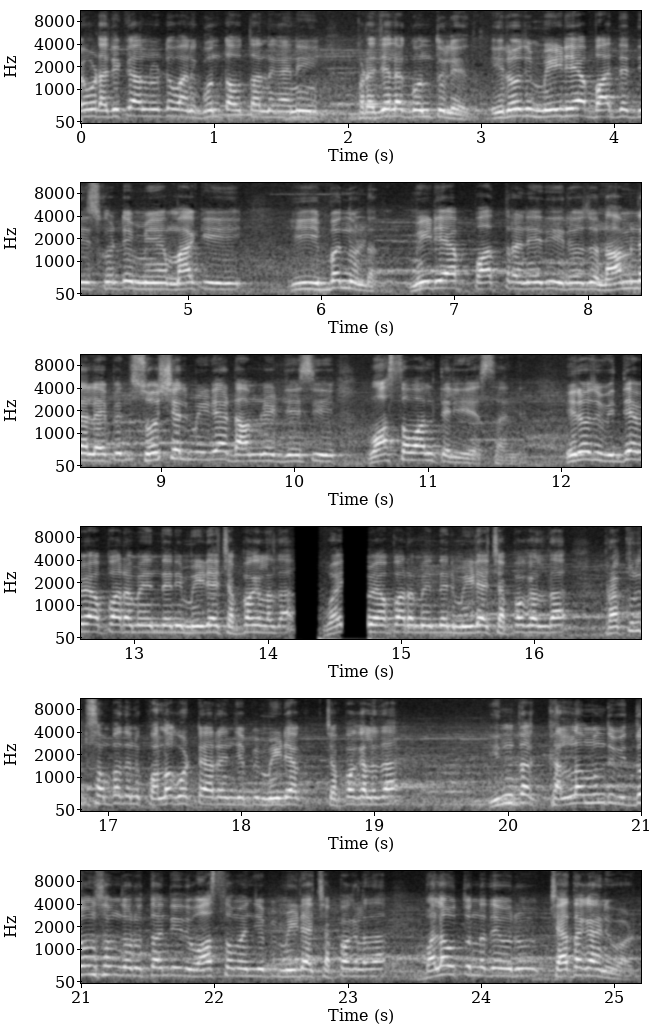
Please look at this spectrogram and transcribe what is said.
ఎవడు అధికారులు ఉంటే వాని గొంతు అవుతుంది కానీ ప్రజల గొంతు లేదు. ఈరోజు మీడియా బాధ్యత తీసుకుంటే మే మాకు ఈ ఇబ్బంది ఉండదు. మీడియా పాత్ర అనేది ఈరోజు నామినల్ అయిపోయింది. సోషల్ మీడియా డామినేట్ చేసి వాస్తవాలను తెలియజేస్తుంది. ఈరోజు విద్యా వ్యాపారం అయిందని మీడియా చెప్పగలదా? వైద్య వ్యాపారం అయిందని మీడియా చెప్పగలదా? ప్రకృతి సంపదను కొల్లగొట్టారని చెప్పి మీడియా చెప్పగలదా? ఇంత కళ్ళ ముందు విధ్వంసం జరుగుతుంది ఇది వాస్తవం అని చెప్పి మీడియా చెప్పగలదా? బలవుతున్నది ఎవరు? చేతగానివాడు.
